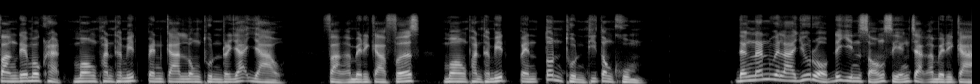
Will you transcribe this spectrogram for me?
ฝั่งเดโมแครตมองพันธมิตรเป็นการลงทุนระยะยาว ฝั่งอเมริกาเฟิร์สมองพันธมิตรเป็นต้นทุนที่ต้องคุม ดังนั้นเวลายุโรปได้ยินสองเสียงจากอเมริกา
